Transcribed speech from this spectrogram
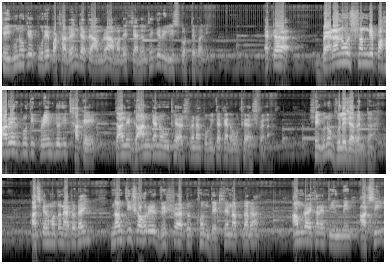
সেইগুলোকে করে পাঠাবেন যাতে আমরা আমাদের চ্যানেল থেকে রিলিজ করতে পারি। একটা বেড়ানোর সঙ্গে পাহাড়ের প্রতি প্রেম যদি থাকে, তাহলে গান কেন উঠে আসবে না, কবিতা কেন উঠে আসবে না? সেগুলো ভুলে যাবেন না। আজকের মতন এতটাই। নামচি শহরের দৃশ্য এতক্ষণ দেখলেন আপনারা? আমরা এখানে তিন দিন আছি।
